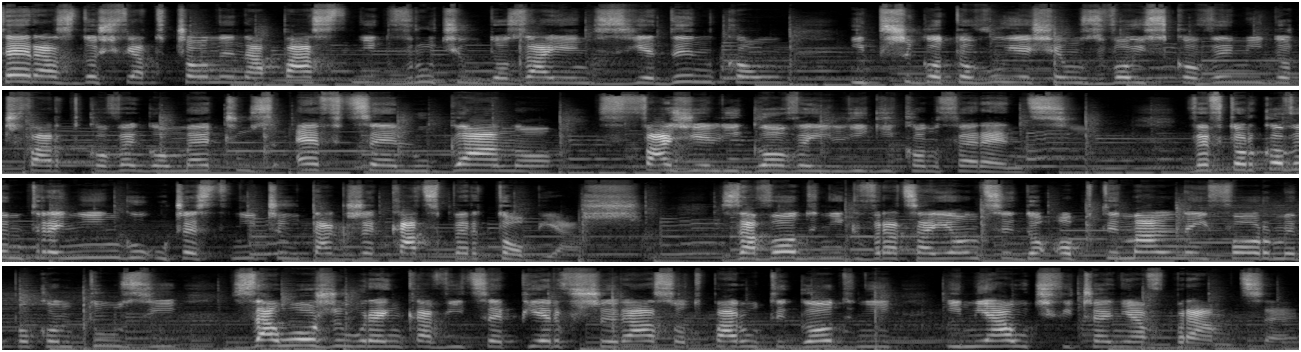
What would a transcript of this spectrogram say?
Teraz doświadczony napastnik wrócił do zajęć z jedynką i przygotowuje się z wojskowymi do czwartkowego meczu z FC Lugano w fazie ligowej Ligi Konferencji. We wtorkowym treningu uczestniczył także Kacper Tobiasz. Zawodnik wracający do optymalnej formy po kontuzji założył rękawice pierwszy raz od paru tygodni i miał ćwiczenia w bramce.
